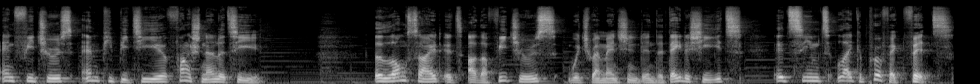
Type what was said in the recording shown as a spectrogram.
and features MPPT functionality. Alongside its other features, which were mentioned in the datasheets, it seemed like a perfect fit.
